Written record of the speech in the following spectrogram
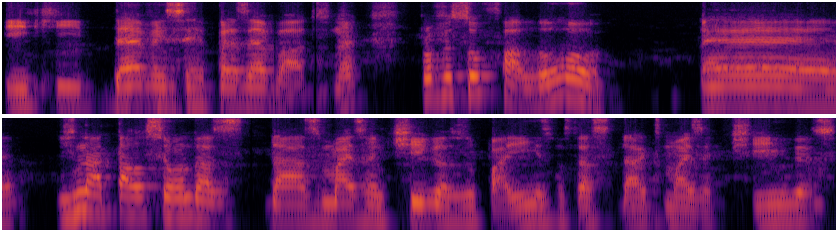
e que devem ser preservados, né? O professor falou é, de Natal ser uma das, das mais antigas do país, uma das cidades mais antigas,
